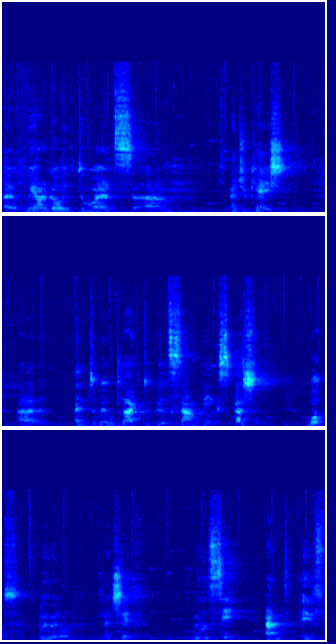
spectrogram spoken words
Uh, we are going towards um, education, uh, and we would like to build something special. What we will achieve, we will see and if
